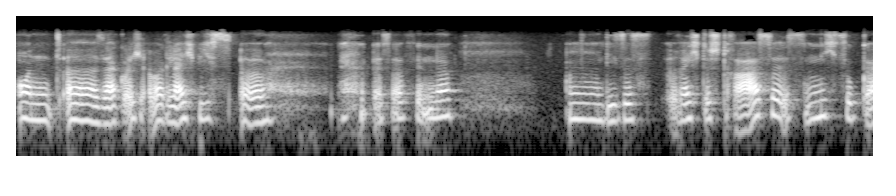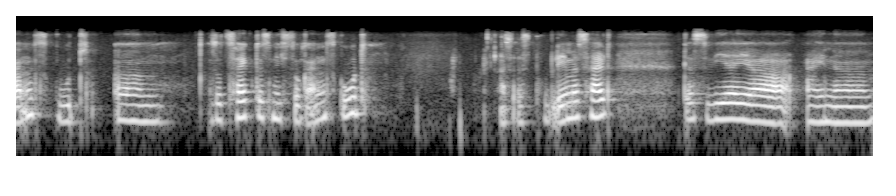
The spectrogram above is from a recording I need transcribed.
und äh, sage euch aber gleich, wie ich es äh, besser finde. Mm, dieses rechte Straße ist nicht so ganz gut, ähm, also zeigt es nicht so ganz gut. Also das Problem ist halt, dass wir ja eine,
